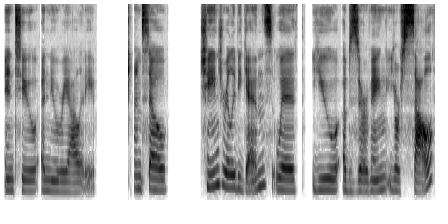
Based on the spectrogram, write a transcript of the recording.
into a new reality. And so, change really begins with you observing yourself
